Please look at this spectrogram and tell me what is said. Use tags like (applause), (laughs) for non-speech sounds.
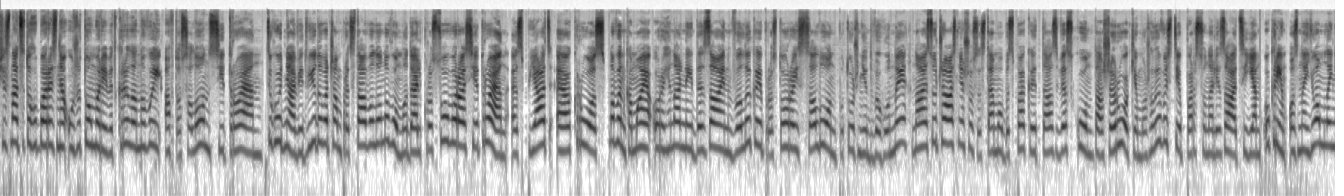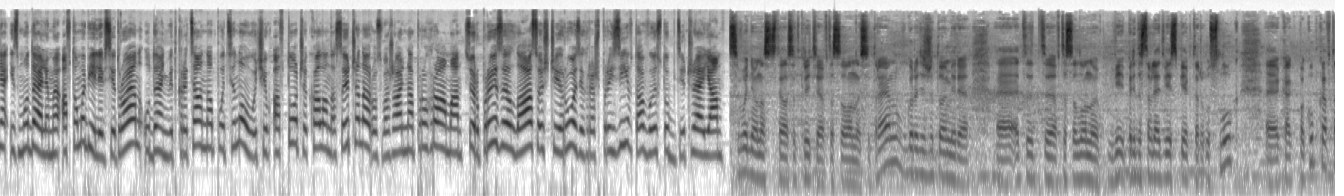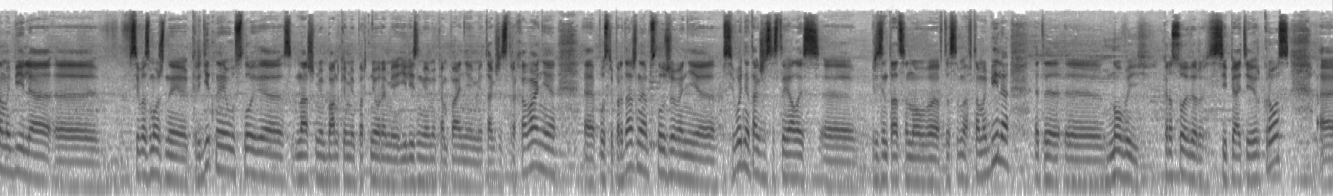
16 березня у Житомирі відкрили новий автосалон Citroen. Цього дня відвідувачам представили нову модель кросовера Citroen S5 E-Cross. Новинка має оригінальний дизайн, великий просторий салон, потужні двигуни, найсучаснішу систему безпеки та зв'язку та широкі можливості персоналізації. Окрім ознайомлення із моделями автомобілів Citroen, у день відкриття на поціновувачів авто чекала насичена розважальна програма, сюрпризи, ласощі, розіграш призів та виступ діджея. Сегодня у нас состоялось открытие автосалона Citroën в городе Житомире. Э, Этот э, автосалон ве- предоставляет весь спектр услуг, э, как покупка автомобиля, э, всевозможные кредитные условия с нашими банками, партнерами и лизинговыми компаниями, также страхование, э, послепродажное обслуживание. Сегодня также состоялась э, презентация нового автомобиля. Это э, новый кроссовер C5 Aircross,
